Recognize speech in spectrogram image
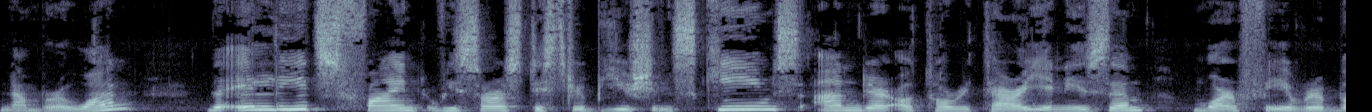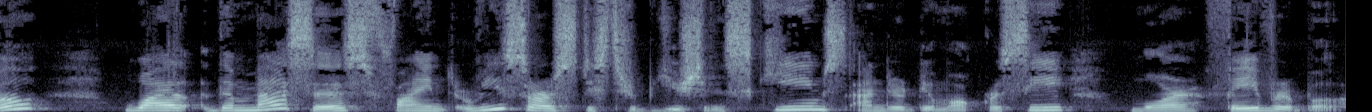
number one, the elites find resource distribution schemes under authoritarianism more favorable, while the masses find resource distribution schemes under democracy more favorable.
